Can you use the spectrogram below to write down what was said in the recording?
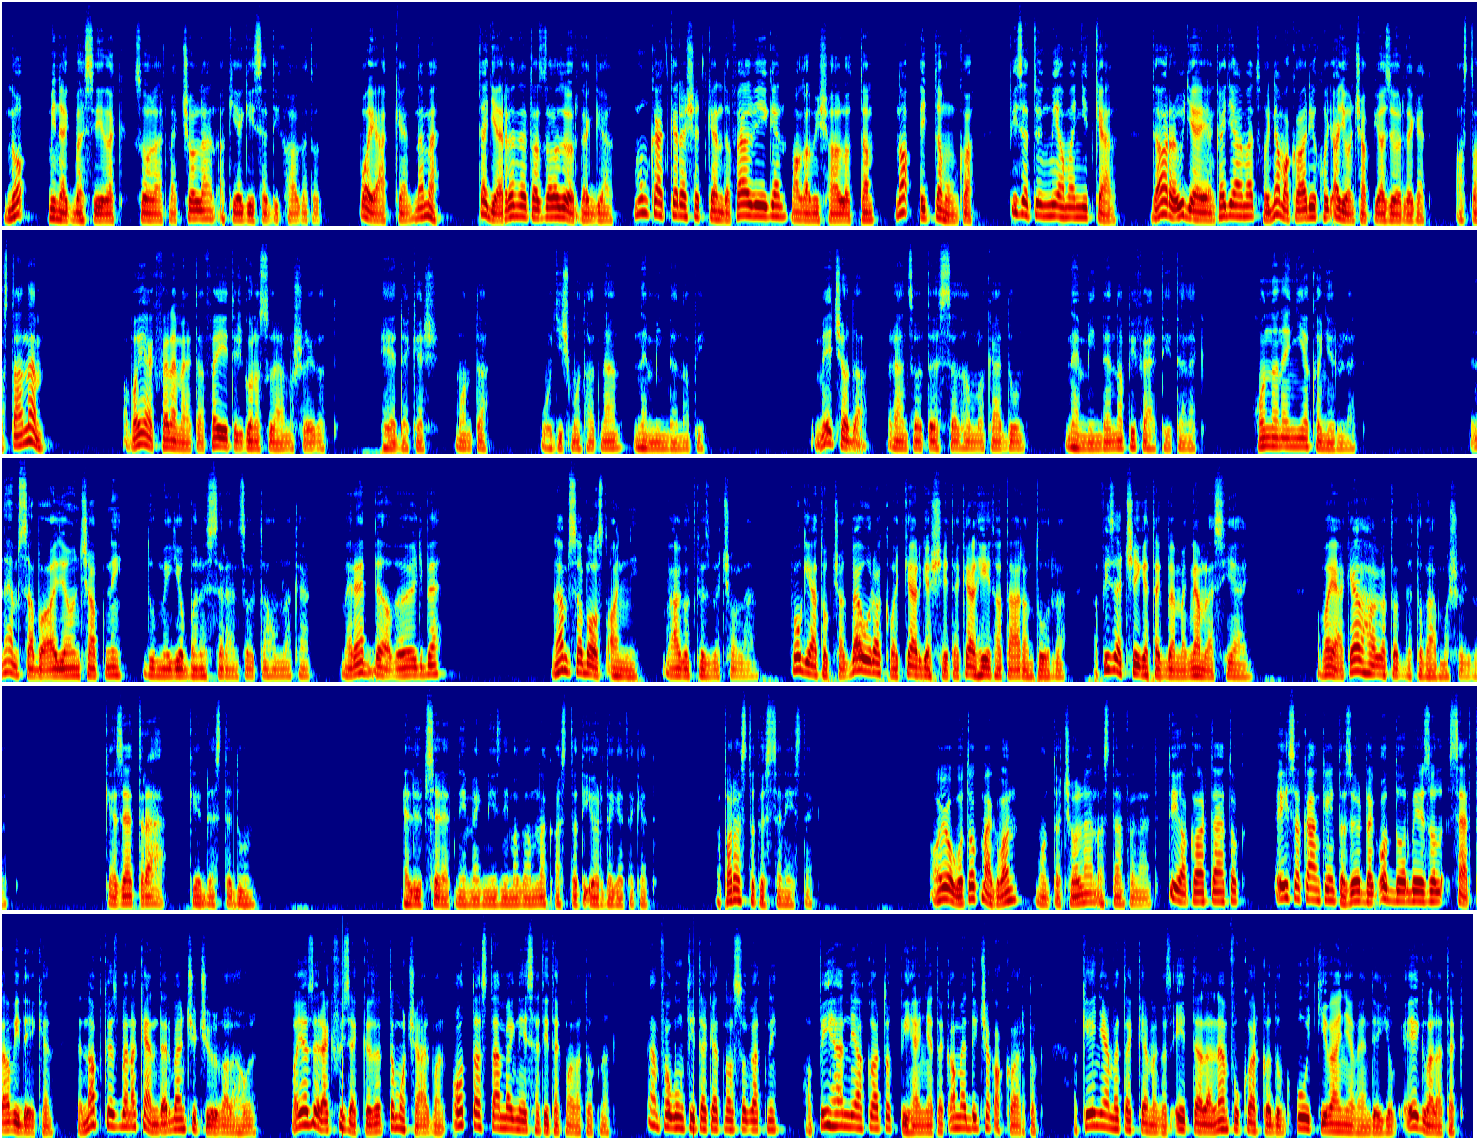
No, Minek beszélek? szólalt meg Csollán, aki egész eddig hallgatott. Vaják Kent, nem-e? Tegyen rendet azzal az ördöggel. Munkát keresett Kent a felvégen, magam is hallottam. Na, itt a munka. Fizetünk mi, amennyit kell. De arra ügyeljen kegyelmet, hogy nem akarjuk, hogy agyon csapja az ördöget. Azt aztán nem? A vaják felemelte a fejét, és gonoszul elmosolyodott. Érdekes, mondta. Úgy is mondhatnám, nem mindennapi. Micsoda? ráncolta össze a homlokát Dún. Nem mindennapi feltételek. Honnan ennyi a könyörület? Nem szabadjon csapni, Dún még jobban összeráncolta a homlokát, mert ebbe a völgybe... Nem szabad azt annyi, vágott közbe Csollán. Fogjátok csak be, urak, vagy kergessétek el hét határon túlra. A fizetségetekben meg nem lesz hiány. A vaják elhallgatott, de tovább mosolygott. Kezet rá, kérdezte Dun. Előbb szeretném megnézni magamnak azt a ti ördögeteket. A parasztok összenéztek. A jogotok megvan, mondta Csollán, aztán felállt. Ti akartátok? Éjszakánként az ördög ott dorbézol szerte a vidéken, de napközben a kenderben csücsül valahol. Vagy az öreg füzek között a mocsárban, ott aztán megnézhetitek magatoknak. Nem fogunk titeket noszogatni. Ha pihenni akartok, pihenjetek, ameddig csak akartok. A kényelmetekkel meg az étellel nem fukarkodunk, úgy kívánja a vendégjog. Ég veletek!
